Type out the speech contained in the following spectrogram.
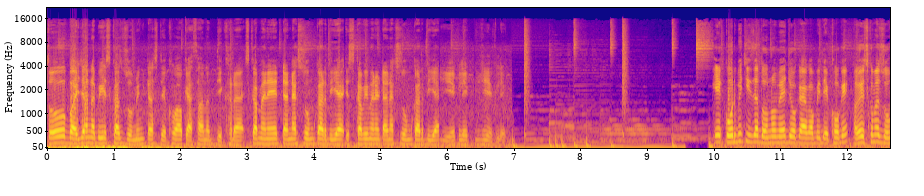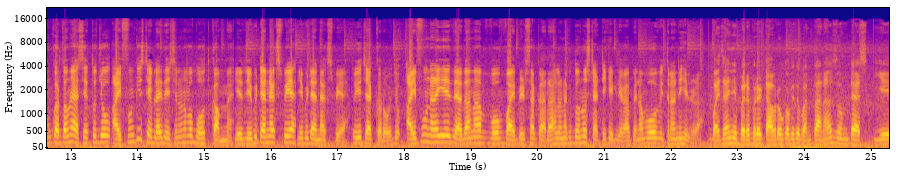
तो भाईजान, अभी इसका जूमिंग टेस्ट देखो, आप कैसा न दिख रहा है। इसका मैंने 10x जूम कर दिया है, इसका भी मैंने 10x जूम कर दिया ये क्लिक ये क्लिक एक और भी चीज़ है दोनों में, जो क्या अभी देखोगे, अगर इसको मैं जूम करता हूँ ऐसे तो जो आईफोन की स्टेबलाइजेशन है ना, वो बहुत कम है। ये ये भी टेन पे है, ये भी टेन पे है। तो ये चेक करो, जो आईफोन है ये ज़्यादा ना वो वाइब्रेट सा कर रहा है। हालाँकि दोनों स्टैटिक एक जगह पे ना, वो इतना नहीं हिल रहा। भाईजान, ये बड़े बड़े टावरों का भी तो बनता है ना जूम टेस्ट ये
